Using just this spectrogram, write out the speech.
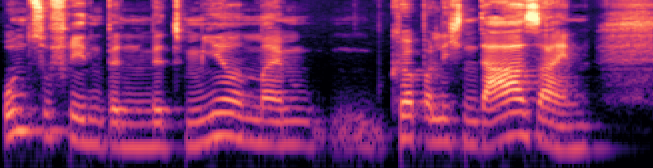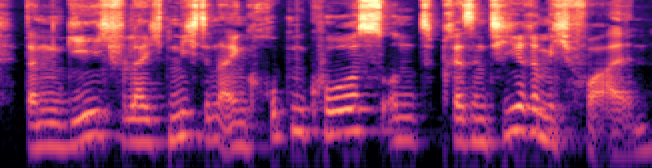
unzufrieden bin mit mir und meinem körperlichen Dasein, dann gehe ich vielleicht nicht in einen Gruppenkurs und präsentiere mich vor allem.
